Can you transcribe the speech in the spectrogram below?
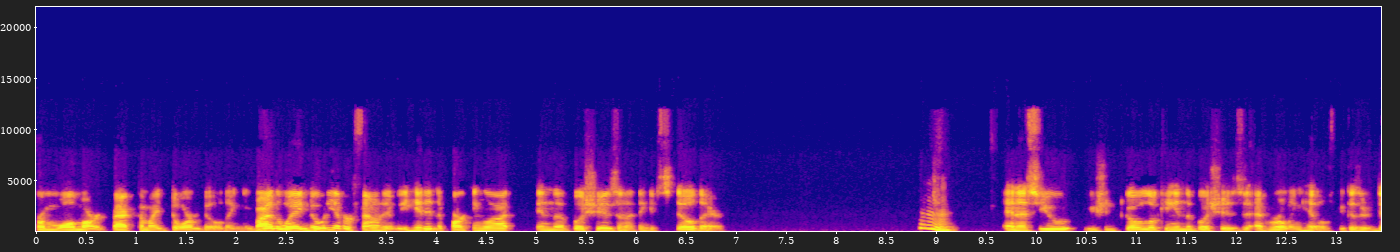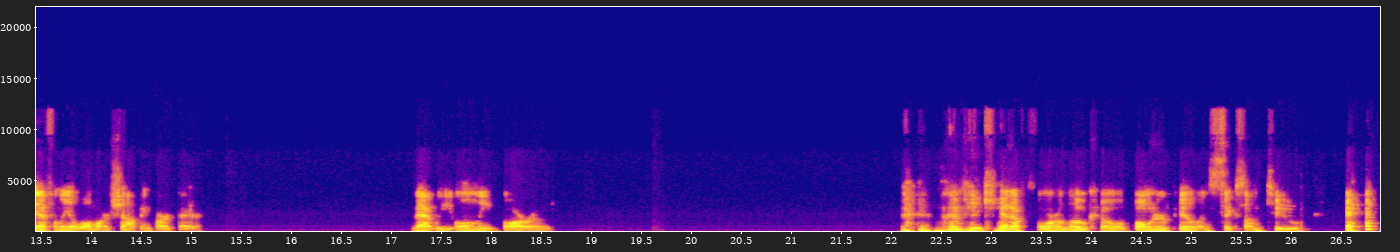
from Walmart back to my dorm building. And by the way, nobody ever found it. We hid it in the parking lot in the bushes and I think it's still there. Hmm. NSU, you should go looking in the bushes at Rolling Hills because there's definitely a Walmart shopping cart there that we only borrowed. Let me get a four loco, a boner pill, and six on two.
